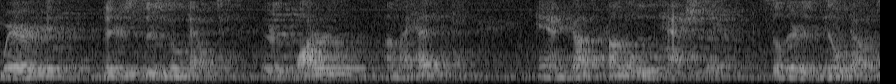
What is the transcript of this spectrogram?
where it, there's, there's no doubt. There's water on my head, and God's promise is attached there. So there is no doubt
